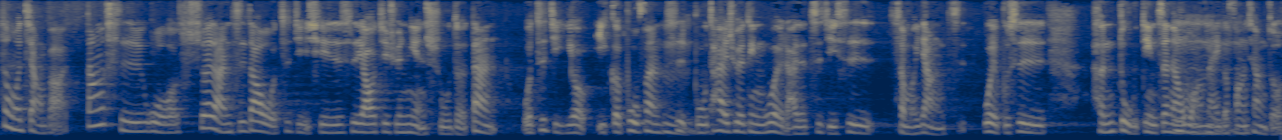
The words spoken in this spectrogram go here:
这么讲吧。当时我虽然知道我自己其实是要继续念书的，但我自己有一个部分是不太确定未来的自己是什么样子，我也不是很笃定真的要往哪一个方向走。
